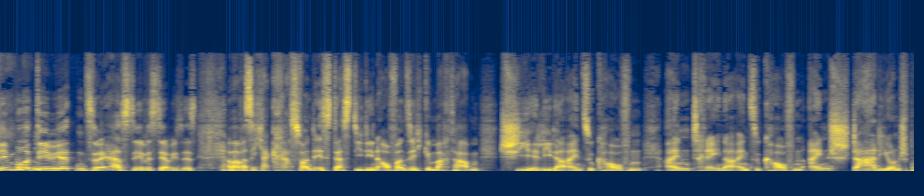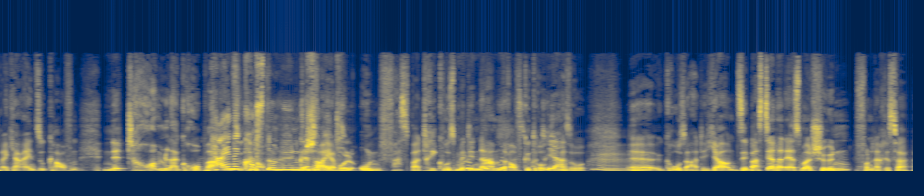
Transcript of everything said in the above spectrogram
die motivierten zuerst. Ihr wisst ja, wie es ist. Aber was ich ja krass fand, ist, dass die den Aufwand sich gemacht haben, Cheerleader einzukaufen, einen Trainer einzukaufen, einen Stadionsprecher einzukaufen, eine Trommlergruppe Keine einzukaufen. Kosten und Mühen Das war ja gescheut. wohl unfassbar. Trikots mit den Namen drauf gedruckt. Ja. Also äh, großartig. Ja, und Sebastian hat erstmal schön von Larissa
